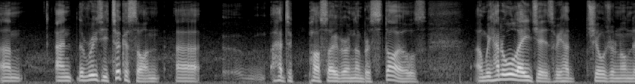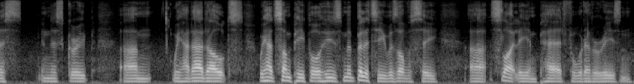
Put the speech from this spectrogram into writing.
Um, and the route he took us on uh, had to pass over a number of stiles. and we had all ages. We had children on this in this group. Um, we had adults. We had some people whose mobility was obviously uh, slightly impaired for whatever reason.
